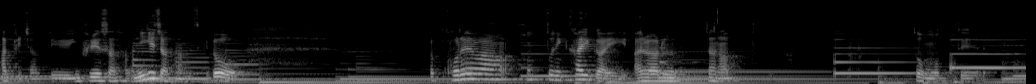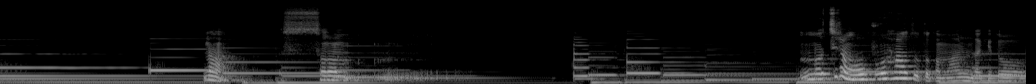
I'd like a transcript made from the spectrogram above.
ハッピーちゃんっていうインフルエンサーさんが逃げちゃったんですけどこれは本当に海外あるあるだなというかと思って。まあそのもちろんオープンハートとかもあるんだけど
